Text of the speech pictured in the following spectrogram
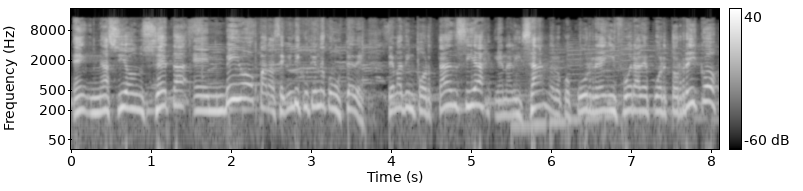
en Nación Z en vivo para seguir discutiendo con ustedes temas de importancia y analizando lo que ocurre en y fuera de Puerto Rico.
